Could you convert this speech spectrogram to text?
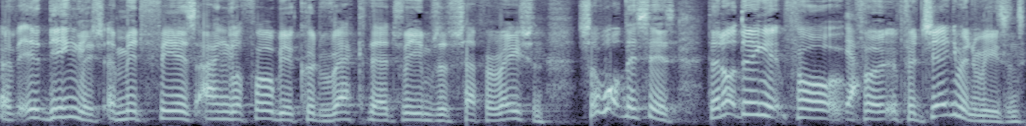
of the English, amid fears Anglophobia could wreck their dreams of separation. So what this is, they're not doing it for, Yeah. for, for genuine reasons.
